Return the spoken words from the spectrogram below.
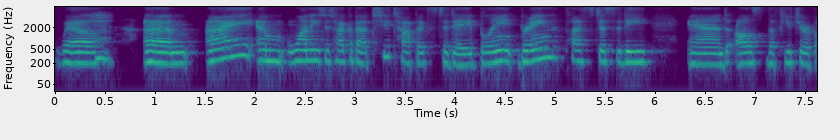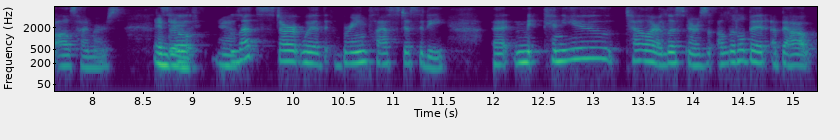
Well, um, I am wanting to talk about two topics today: brain, brain plasticity and also the future of Alzheimer's. Indeed. So yeah. let's start with brain plasticity. Uh, can you tell our listeners a little bit about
